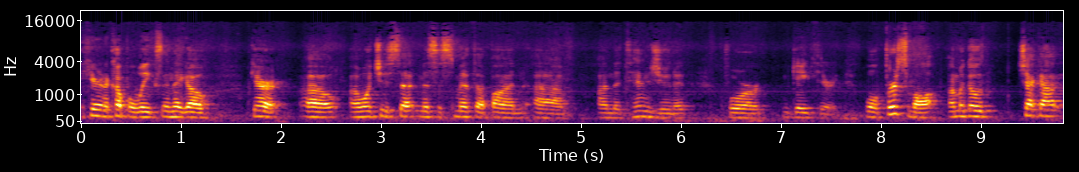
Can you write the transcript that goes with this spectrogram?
here in a couple weeks, and they go, Garrett, uh, I want you to set Mrs. Smith up on uh, on the TENS unit for gate theory. Well, first of all, I'm gonna go check out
